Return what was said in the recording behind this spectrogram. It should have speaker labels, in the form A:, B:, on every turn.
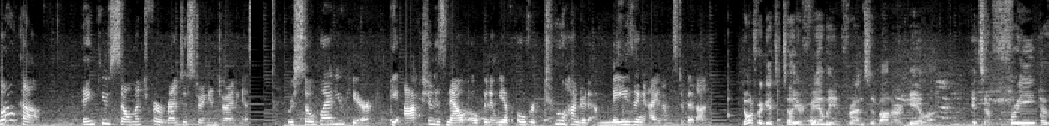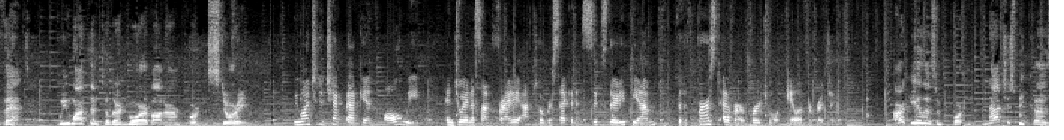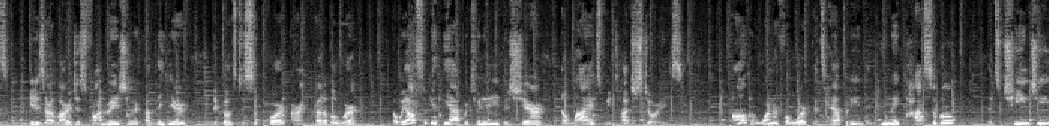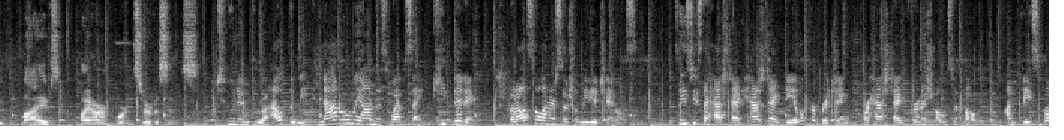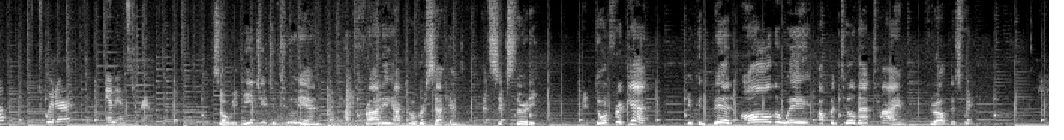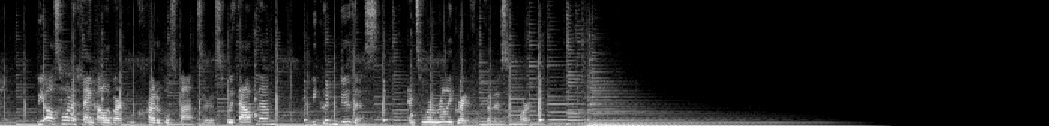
A: Welcome! Thank you so much for registering and joining us. We're so glad you're here. The auction is now open and we have over 200 amazing items to bid on.
B: Don't forget to tell your family and friends about our gala. It's a free event. We want them to learn more about our important story.
A: We want you to check back in all week and join us on Friday, October 2nd at 6.30 p.m. for the first ever virtual Gala for Bridging.
B: Our gala is important not just because it is our largest fundraiser of the year that goes to support our incredible work, but we also get the opportunity to share the lives we touch stories. All the wonderful work that's happening that you make possible that's changing lives by our important services.
A: Tune in throughout the week, not only on this website, keep bidding, but also on our social media channels. Please use the hashtag, hashtag Gala for Bridging or hashtag Furnish Homes with Hope on Facebook, Twitter, and Instagram.
B: So we need you to tune in on Friday, October 2nd at 6.30. And don't forget, you can bid all the way up until that time throughout this week.
A: We also want to thank all of our incredible sponsors. Without them, we couldn't do this. And so we're really grateful for their support.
